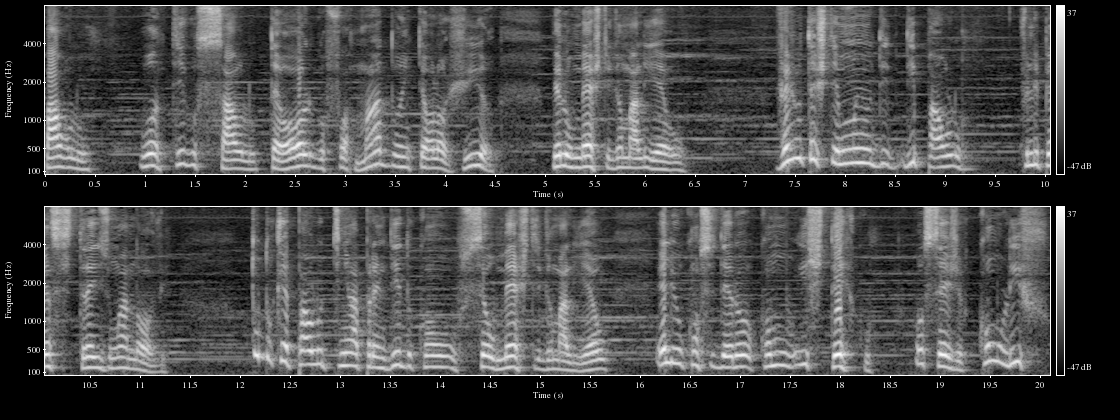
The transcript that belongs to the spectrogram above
Paulo, o antigo Saulo, teólogo formado em teologia pelo mestre Gamaliel. Veja o testemunho de, de Paulo Filipenses 3, 1 a 9. Tudo que Paulo tinha aprendido com o seu mestre Gamaliel, ele o considerou como esterco, ou seja, como lixo,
